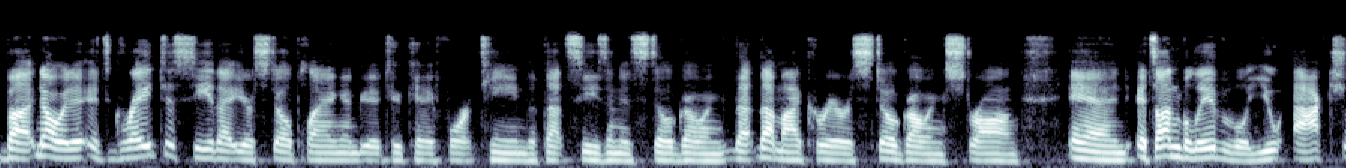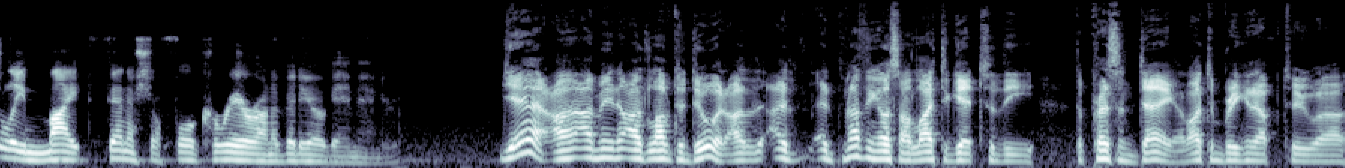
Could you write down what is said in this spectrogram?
But no, it, it's great to see that you're still playing NBA 2K14. That that season is still going. That that my career is still going strong, and it's unbelievable. You actually might finish a full career on a video game, Andrew. Yeah, I, I mean, I'd love to do it. I, I, if nothing else, I'd like to get to the the present day. I'd like to bring it up to uh,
